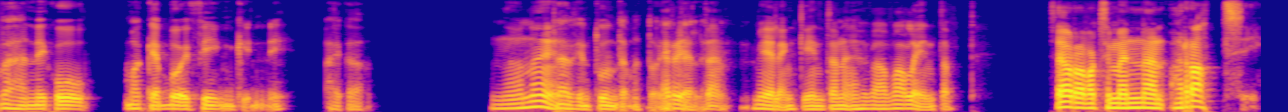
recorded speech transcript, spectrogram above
vähän niin kuin Makeboy Finkin, niin aika No niin, täysin tuntematon itselle. erittäin mielenkiintoinen ja hyvä valinta. Seuraavaksi mennään ratsiin.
